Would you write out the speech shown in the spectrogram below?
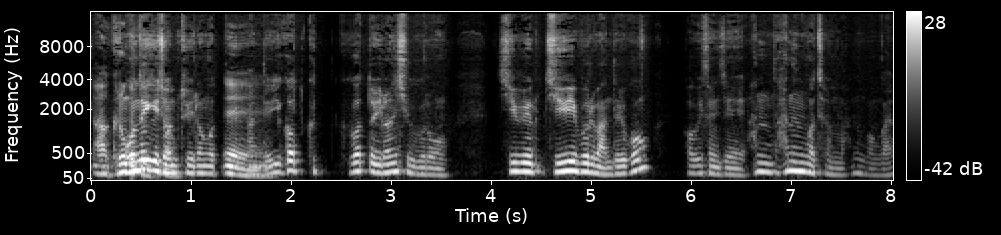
아, 그런 모내기. 전투 이런 것도 예. 많은데 이것 그, 그것도 이런 식으로 지휘 지휘부를 만들고 거기서 이제 한 하는 것처럼 하는 건가요?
